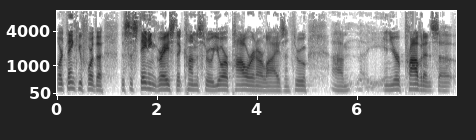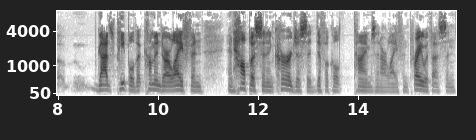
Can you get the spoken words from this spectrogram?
Lord, thank you for the, the sustaining grace that comes through your power in our lives and through, um, in your providence, uh, God's people that come into our life and, and help us and encourage us at difficult times in our life and pray with us and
